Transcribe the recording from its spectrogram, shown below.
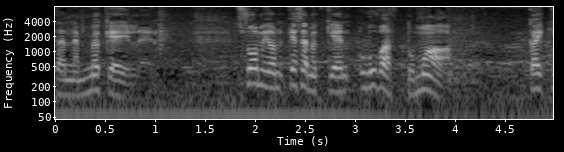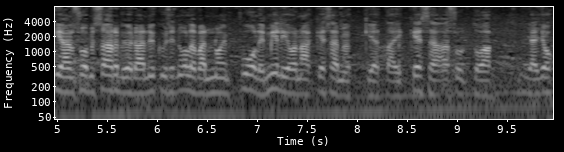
tänne mökeilleen. Suomi on kesämökkien luvattu maa. Kaikkiaan Suomessa arvioidaan nykyisin olevan noin puoli miljoonaa kesämökkiä tai kesäasuntoa, ja jo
